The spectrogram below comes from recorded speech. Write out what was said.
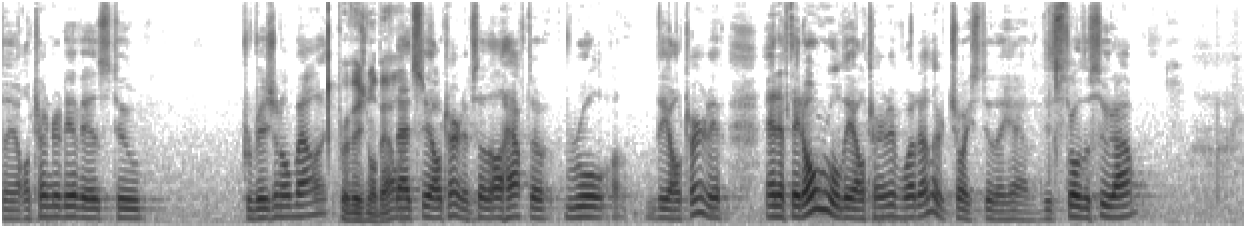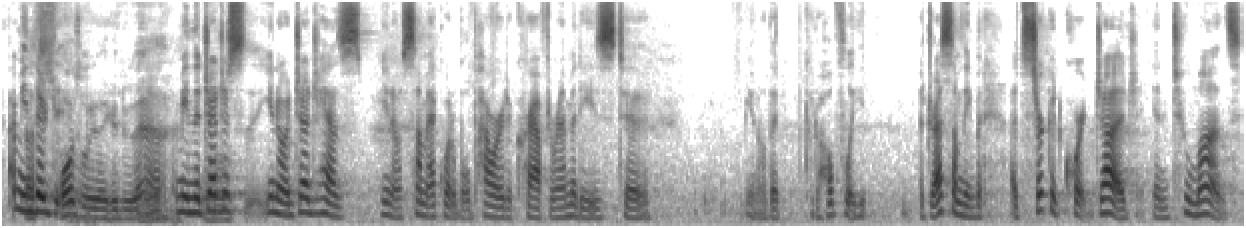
the alternative is to provisional ballot? Provisional ballot. That's the alternative, so they'll have to rule the alternative. And if they don't rule the alternative, what other choice do they have? Just throw the suit out? I mean, That's- they're, Supposedly they could do that. I mean, the judges, you know, a judge has, you know, some equitable power to craft remedies to, you know, that could hopefully address something, but a circuit court judge in two months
